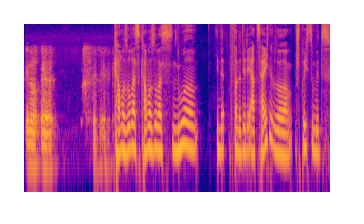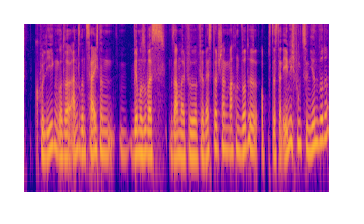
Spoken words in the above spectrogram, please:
genau, äh. kann man sowas, kann man sowas nur der, von der DDR zeichnen oder sprichst du mit Kollegen oder anderen Zeichnern, wenn man sowas, sagen wir mal, für, für Westdeutschland machen würde, ob das dann ähnlich funktionieren würde?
